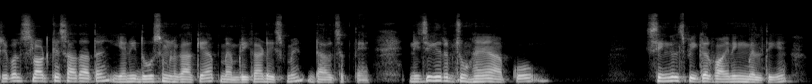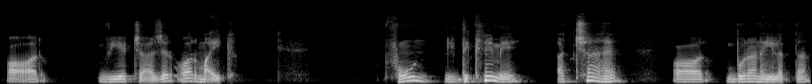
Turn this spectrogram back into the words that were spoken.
triple slot के साथ आता है, यानी दो सिम लगा के आप मेमोरी कार्ड इसमें डाल सकते हैं। नीचे की तरफ़ जो है आपको सिंगल स्पीकर फायरिंग मिलती है और वी चार्जर और माइक फ़ोन दिखने में अच्छा है और बुरा नहीं लगता।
